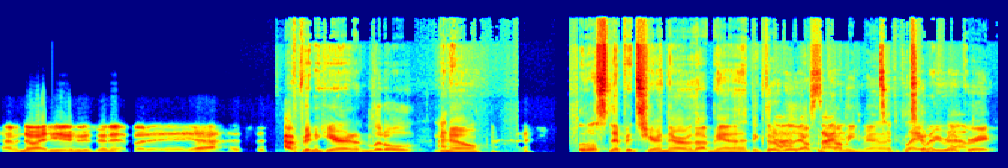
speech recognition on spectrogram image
I have no idea who's in it, but it, yeah, it's, it's, I've been hearing little, you know, little snippets here and there of that band. I think they're yeah, really up and coming, man. I think it's going to be really them. great.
